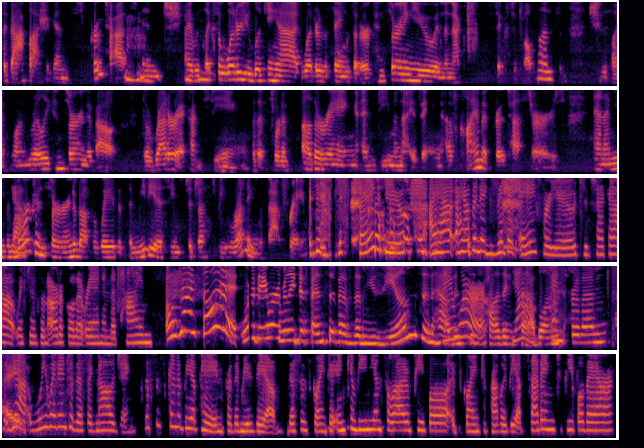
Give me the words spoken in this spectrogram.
the backlash against protest. Mm-hmm. And I was mm-hmm. like, So, what are you looking at? What are the things that are concerning you in the next six to 12 months? And she was like, Well, I'm really concerned about the rhetoric I'm seeing that's sort of othering and demonizing of climate protesters and I'm even yeah. more concerned about the way that the media seems to just be running with that frame. Yes, thank you. I have I have an exhibit A for you to check out, which is an article that ran in the Times. Oh yeah, I saw it. Where they were really defensive of the museums and how they this were. is causing yeah. problems and for them. So, yeah, we went into this acknowledging this is going to be a pain for the museum. This is going to inconvenience a lot of people. It's going to probably be upsetting to people there,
